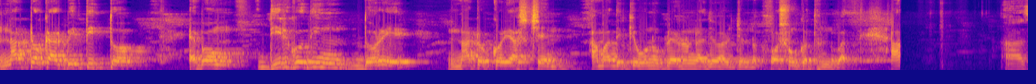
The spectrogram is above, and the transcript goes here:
নাট্যকার ব্যক্তিত্ব এবং দীর্ঘদিন ধরে নাটক করে আসছেন আমাদেরকে অনুপ্রেরণা দেওয়ার জন্য অসংখ্য ধন্যবাদ। আজ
